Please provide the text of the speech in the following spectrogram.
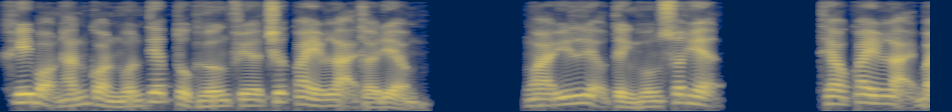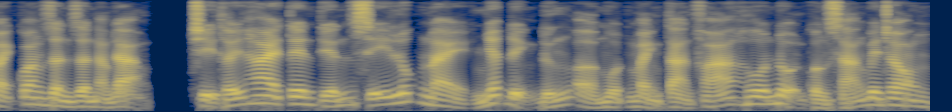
khi bọn hắn còn muốn tiếp tục hướng phía trước quay lại thời điểm, ngoài ý liệu tình huống xuất hiện. Theo quay lại bạch quang dần dần ảm đạm, chỉ thấy hai tên tiến sĩ lúc này nhất định đứng ở một mảnh tàn phá hôn độn còn sáng bên trong.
